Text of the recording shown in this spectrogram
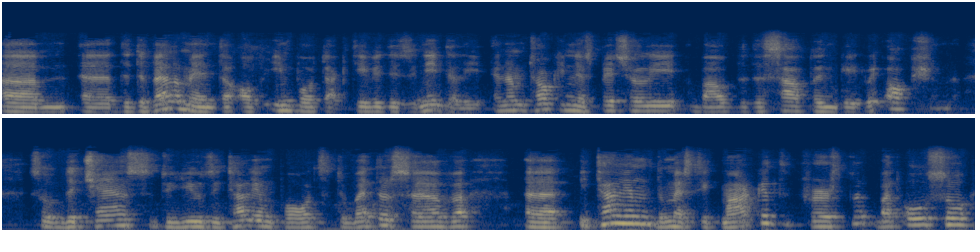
um, uh, the development of import activities in Italy. And I'm talking especially about the, the Southern Gateway option. So the chance to use Italian ports to better serve Italian domestic market first, but also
